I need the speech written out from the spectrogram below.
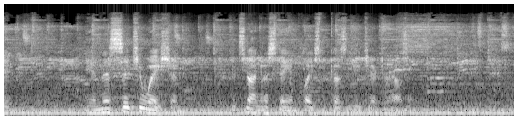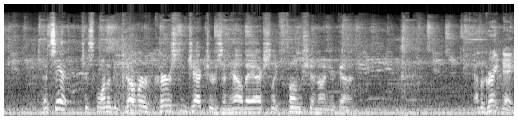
it, in this situation, it's not going to stay in place because of the ejector housing. That's it. Just wanted to cover Kirst ejectors and how they actually function on your gun. Have a great day.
